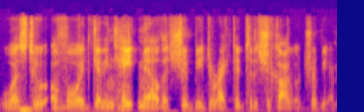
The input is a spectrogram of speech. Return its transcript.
was to avoid getting hate mail that should be directed to the Chicago Tribune.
